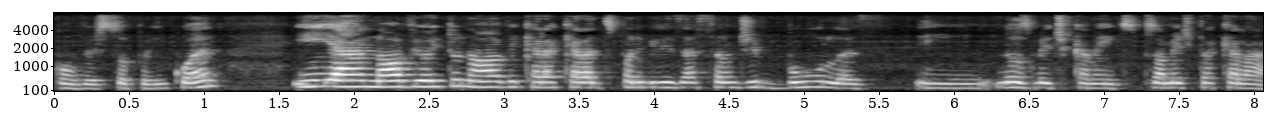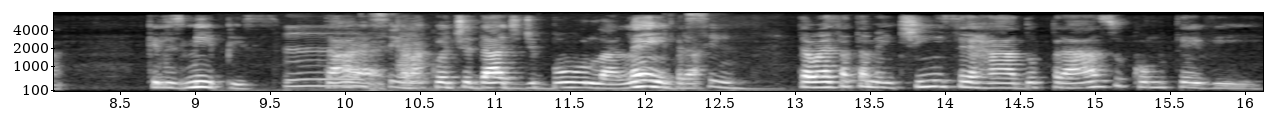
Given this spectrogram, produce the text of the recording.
conversou por enquanto, e a 989, que era aquela disponibilização de bulas em, nos medicamentos, principalmente para aquela aqueles MIPs, hum, tá? Sim. Aquela quantidade de bula, lembra? Sim. Então essa também tinha encerrado o prazo, como teve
